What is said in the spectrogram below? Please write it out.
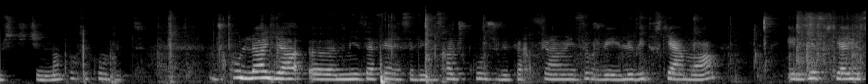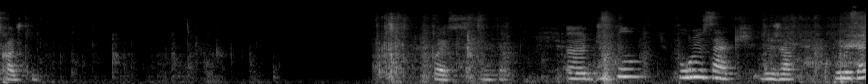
je dis n'importe quoi en fait. Du coup, là, il y a euh, mes affaires et celles de Yusra. Du coup, je vais faire fur et à mesure. Je vais lever tout ce qu'il y a à moi. Et lever tout ce qu'il y a à Yusra, du coup. Ouais, c'est. Euh, du coup, pour le sac, déjà. Pour le sac,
